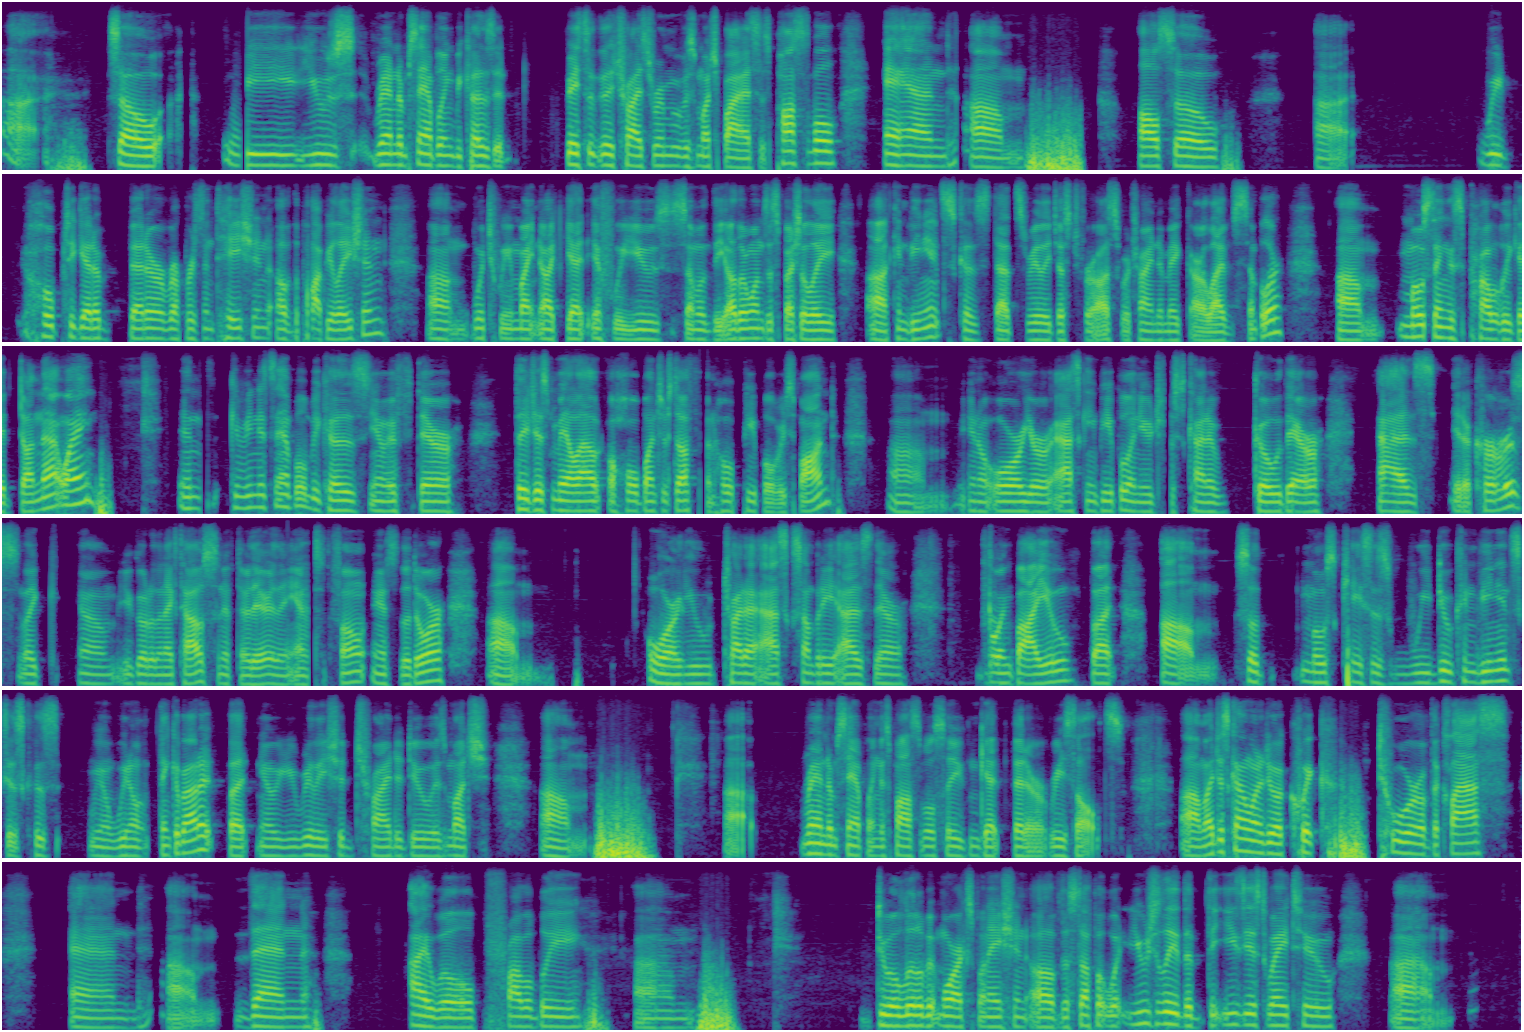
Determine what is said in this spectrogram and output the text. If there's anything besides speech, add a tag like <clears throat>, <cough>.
Uh, so we use random sampling because it basically tries to remove as much bias as possible and um, also uh, we hope to get a better representation of the population, um, which we might not get if we use some of the other ones, especially uh, convenience, because that's really just for us. We're trying to make our lives simpler. Um, most things probably get done that way in convenience sample because you know if they're they just mail out a whole bunch of stuff and hope people respond um, you know or you're asking people and you just kind of go there as it occurs like um, you go to the next house and if they're there they answer the phone answer the door um, or you try to ask somebody as they're going by you but um, so most cases we do convenience because because you know we don't think about it but you know you really should try to do as much um, uh, random sampling as possible so you can get better results. Um, I just kind of want to do a quick tour of the class and um, then I will probably um, do a little bit more explanation of the stuff but what usually the, the easiest way to um,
